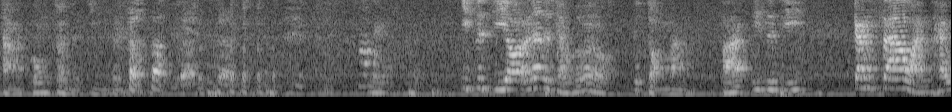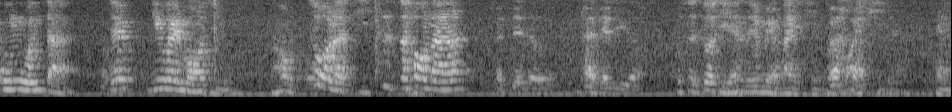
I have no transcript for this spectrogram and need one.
打工赚的第一份钱。一只鸡哦，那个小朋友不懂嘛，把一只鸡刚杀完还温温的，这又会摸紧，然后做了几次之后呢？我觉得太便宜了。不是做几件事就没有耐心，就歪题了。哎呀，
